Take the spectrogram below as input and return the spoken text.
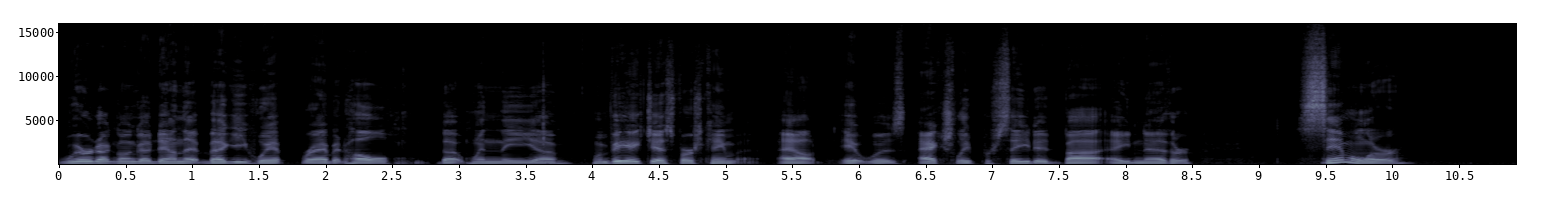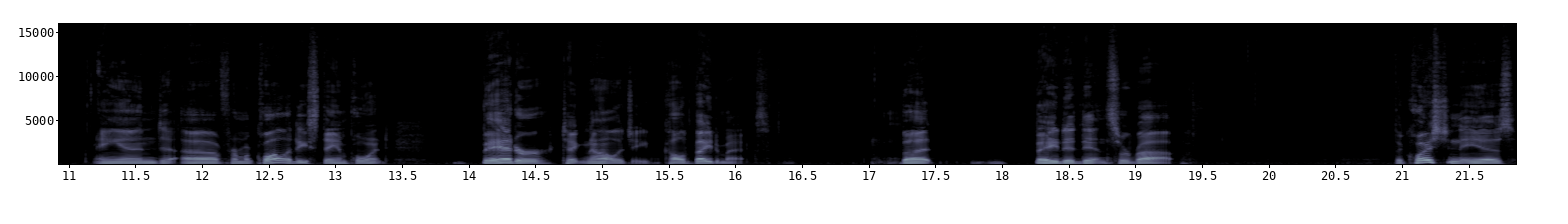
we're not going to go down that buggy whip rabbit hole. But when the uh, when VHS first came out, it was actually preceded by another similar and uh, from a quality standpoint better technology called Betamax. But Beta didn't survive. The question is,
